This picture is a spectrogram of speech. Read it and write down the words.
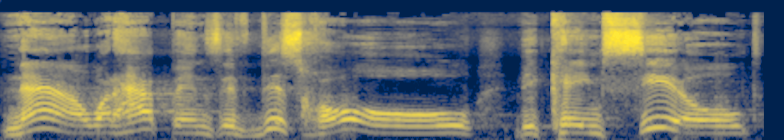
Now, what happens if this hole became sealed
